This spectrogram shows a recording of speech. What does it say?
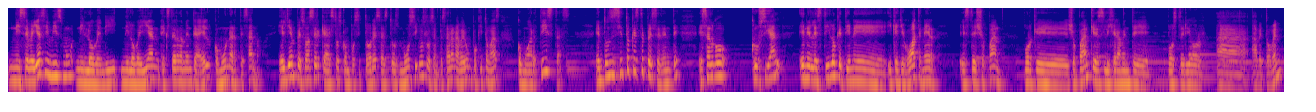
ni se veía a sí mismo, ni lo, vení- ni lo veían externamente a él como un artesano. Él ya empezó a hacer que a estos compositores, a estos músicos, los empezaran a ver un poquito más como artistas. Entonces siento que este precedente es algo crucial en el estilo que tiene y que llegó a tener este Chopin. Porque Chopin, que es ligeramente posterior a, a Beethoven,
